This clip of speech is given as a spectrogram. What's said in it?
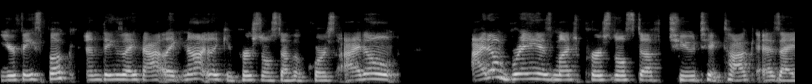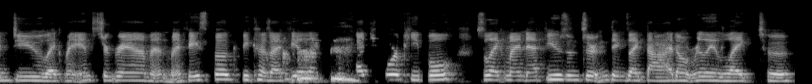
your Facebook and things like that, like not like your personal stuff, of course. I don't I don't bring as much personal stuff to TikTok as I do like my Instagram and my Facebook because I feel like much more people. So like my nephews and certain things like that, I don't really like to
